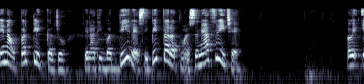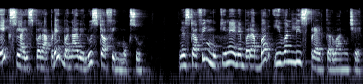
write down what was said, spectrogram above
એના ઉપર ક્લિક કરજો. જેનાથી બધી રેસીપી તરત મળશે ને આ ફ્રી છે. હવે એક સ્લાઇસ પર આપણે બનાવેલું સ્ટફિંગ મૂકશું. અને સ્ટફિંગ મૂકીને એને બરાબર ઇવનલી સ્પ્રેડ કરવાનું છે.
